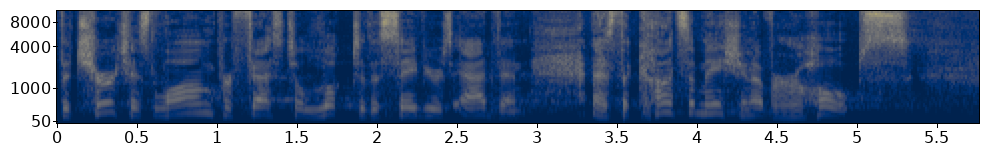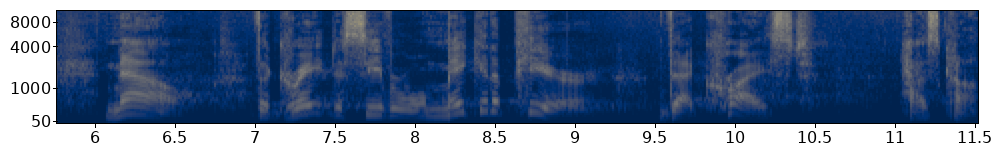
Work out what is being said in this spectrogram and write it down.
The church has long professed to look to the Savior's advent as the consummation of her hopes. Now, the great deceiver will make it appear that Christ has come.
